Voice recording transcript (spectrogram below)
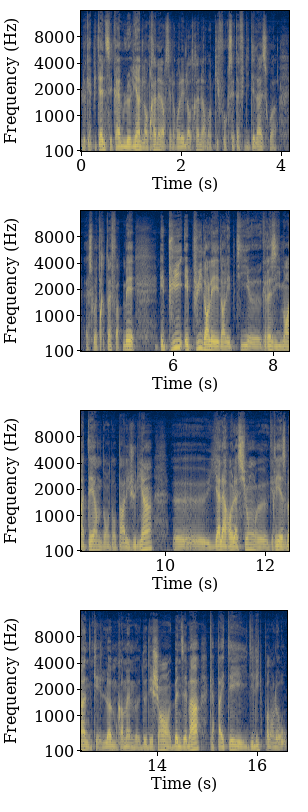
le capitaine, c'est quand même le lien de l'entraîneur, c'est le relais de l'entraîneur, donc il faut que cette affinité-là, elle soit, elle soit très très forte. Mais et puis, et puis dans les, dans les petits euh, grésillements internes dont, dont parlait Julien. Euh, Il y a la relation euh, Griezmann, qui est l'homme quand même de Deschamps, Benzema, qui n'a pas été idyllique pendant l'Euro.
